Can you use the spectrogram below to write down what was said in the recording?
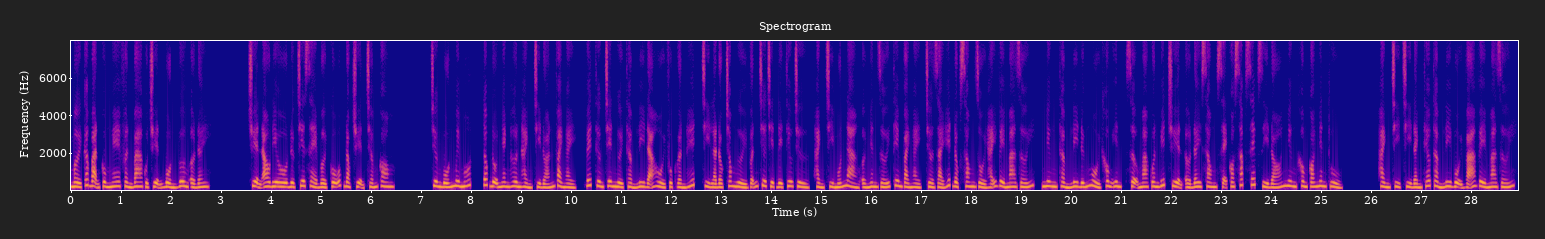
Mời các bạn cùng nghe phần 3 của truyện Bồn Vương ở đây. Chuyện audio được chia sẻ bởi Cô Úc Đọc Chuyện.com Chương 41, tốc độ nhanh hơn hành chỉ đoán vài ngày, vết thương trên người thẩm ly đã hồi phục gần hết, chỉ là độc trong người vẫn chưa triệt để tiêu trừ, hành chỉ muốn nàng ở nhân giới thêm vài ngày, chờ giải hết độc xong rồi hãy về ma giới, nhưng thẩm ly đứng ngồi không yên, sợ ma quân biết chuyện ở đây xong sẽ có sắp xếp gì đó nhưng không có nhân thủ. Hành chỉ chỉ đành theo thẩm ly vội vã về ma giới.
